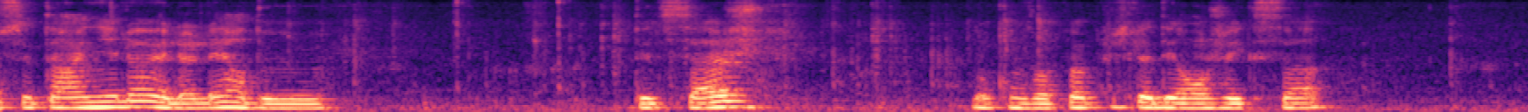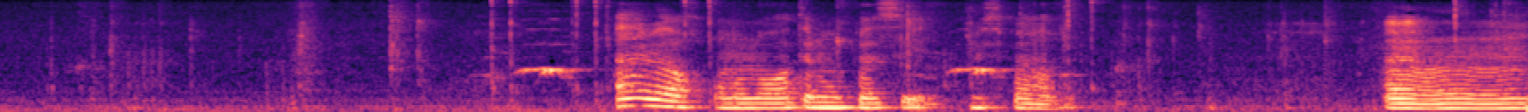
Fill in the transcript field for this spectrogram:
Cette araignée là, elle a l'air de d'être sage. Donc on va pas plus la déranger que ça. Alors, on en aura tellement passé, mais c'est pas grave. Euh,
